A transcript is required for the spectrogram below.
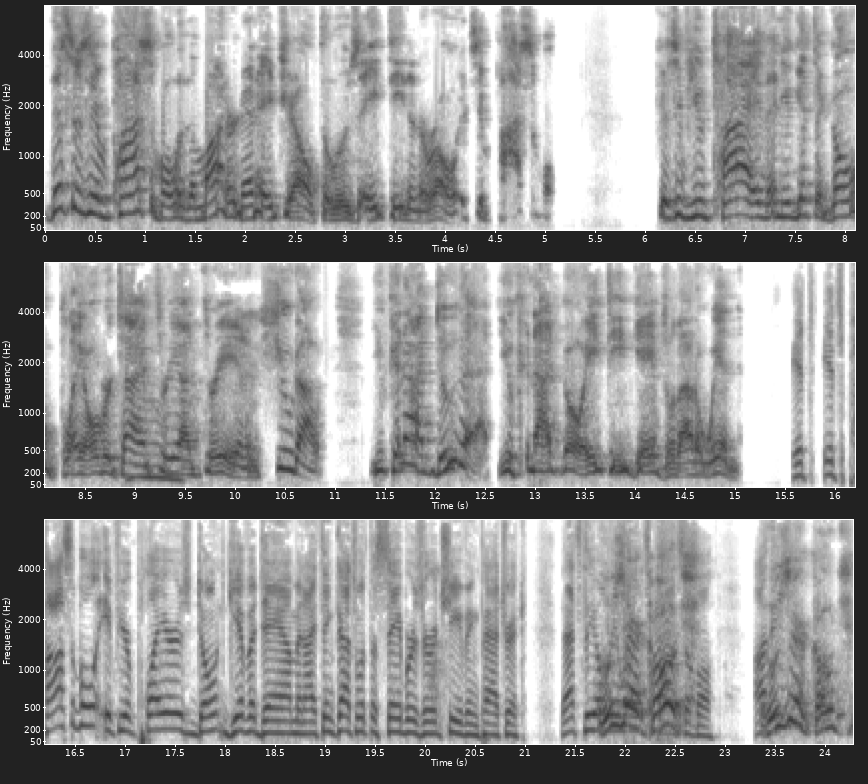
this is impossible in the modern NHL to lose 18 in a row. It's impossible. Because if you tie, then you get to go play overtime three on three and a shootout. You cannot do that. You cannot go 18 games without a win. It, it's possible if your players don't give a damn, and I think that's what the Sabres are achieving, Patrick. That's the only Who's way it's coach? possible. Uh, Who's they, their coach?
